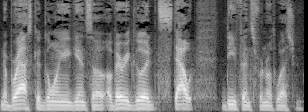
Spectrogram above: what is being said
Nebraska going against a, a very good, stout defense for Northwestern.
